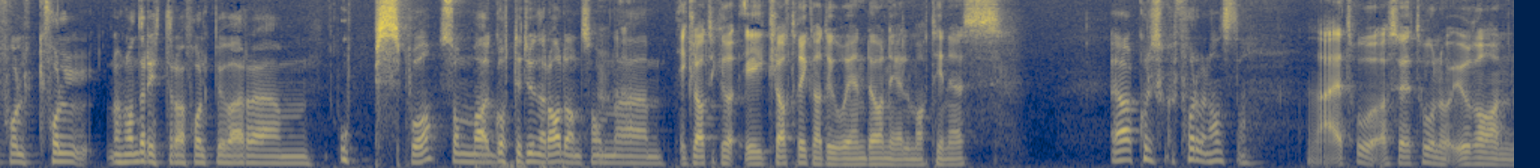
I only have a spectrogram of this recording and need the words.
folk, folk noen andre ryttere folk bør være um, på, som har gått litt under radaren? Som, um, I klatrekategorien Daniel Martinez ja, Hvordan er formen hans, da? Nei, jeg tror, altså, jeg tror når Uran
